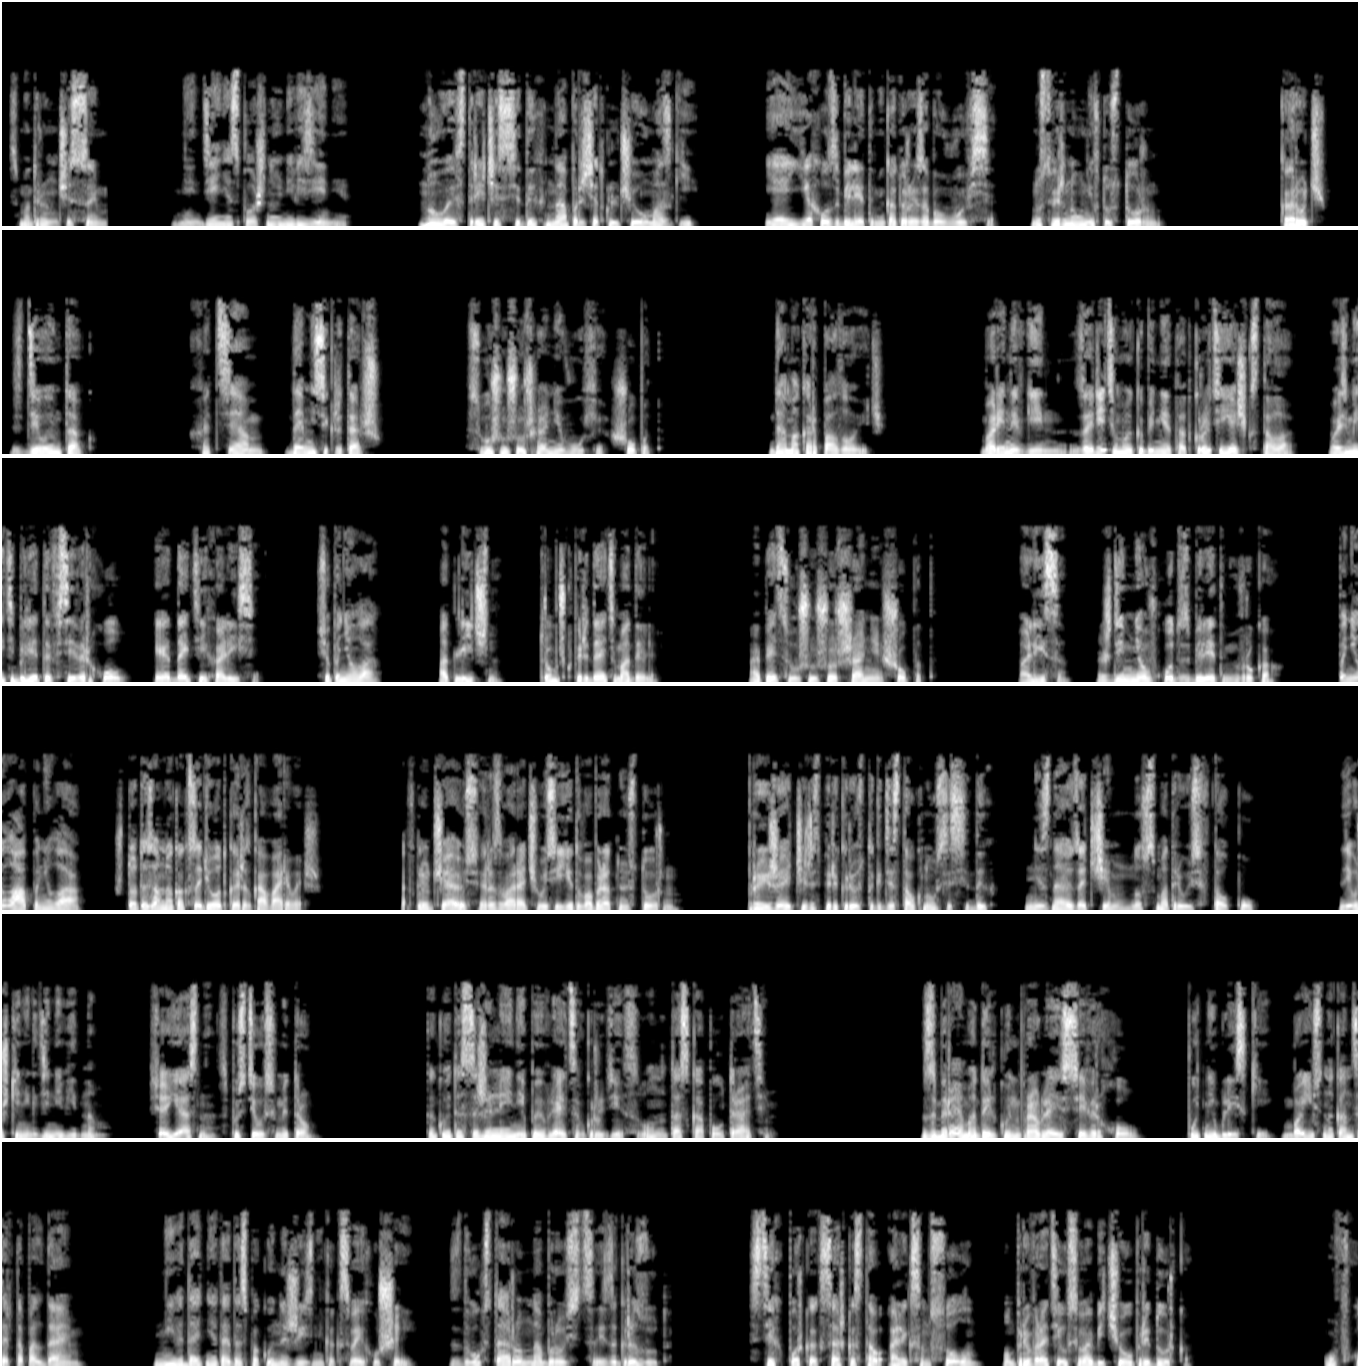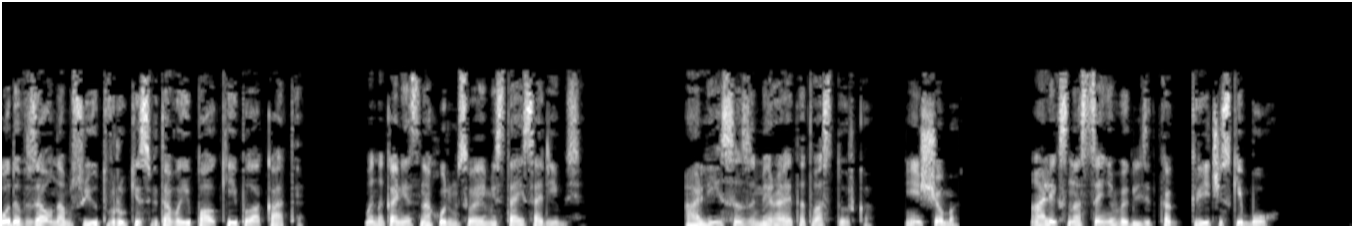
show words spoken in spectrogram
Смотрю на часы. Не день, а сплошное невезение. Новая встреча с Седых напрочь отключила мозги. Я и ехал за билетами, которые забыл в офисе, но свернул не в ту сторону. Короче, сделаем так. Хотя, дай мне секретаршу. Слушаю шуршание в ухе, шепот. Да, Макар Павлович, Марина Евгеньевна, зайдите в мой кабинет, откройте ящик стола, возьмите билеты в Северхолл и отдайте их Алисе. Все поняла. Отлично. Трубочку передайте модели. Опять слушаю шуршание, шепот. Алиса, жди меня у входа с билетами в руках. Поняла, поняла. Что ты со мной как с идиоткой разговариваешь? Включаюсь, разворачиваюсь и еду в обратную сторону. Проезжая через перекресток, где столкнулся с Седых, не знаю зачем, но всматриваюсь в толпу. Девушки нигде не видно. Все ясно, спустилась в метро. Какое-то сожаление появляется в груди, словно тоска по утрате. Забираю модельку и направляюсь в Северхолл. Путь не близкий, боюсь, на концерт опоздаем. Не видать мне тогда спокойной жизни, как своих ушей. С двух сторон набросятся и загрызут. С тех пор, как Сашка стал Алексом Солом, он превратился в обидчивого придурка. У входа в зал нам суют в руки световые палки и плакаты. Мы, наконец, находим свои места и садимся. Алиса замирает от восторга. Еще бы. Алекс на сцене выглядит как греческий бог.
